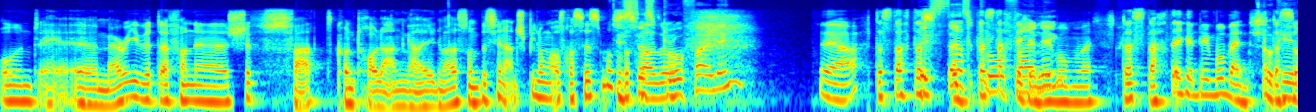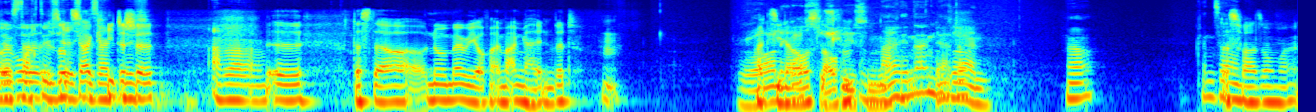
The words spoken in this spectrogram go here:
und äh, äh, Mary wird da von der Schiffsfahrtkontrolle angehalten. War das so ein bisschen Anspielung auf Rassismus? Ist das, war so, Profiling? ja, das, das, das, Ist das das, dachte ich in dem? Moment. Das dachte ich in dem Moment. Okay, das soll das wohl dachte ich ehrlich gesagt sozialkritische, Aber äh, dass da nur Mary auf einmal angehalten wird. Ja, Falls sie da rauslaufen. auszuschließen, Im ne? Nachhinein, Kann ja, sein. ja. Kann sein. Das war so mal,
